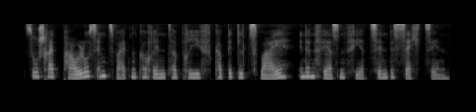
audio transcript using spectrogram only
So schreibt Paulus im zweiten Korintherbrief Kapitel 2 in den Versen 14 bis 16.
